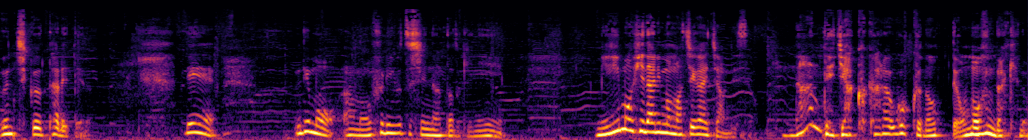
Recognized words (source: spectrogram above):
うんちく垂れてる。ででもあの振り写しになった時に右も左も間違えちゃうんですよ。なんで逆から動くのって思うんだけど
